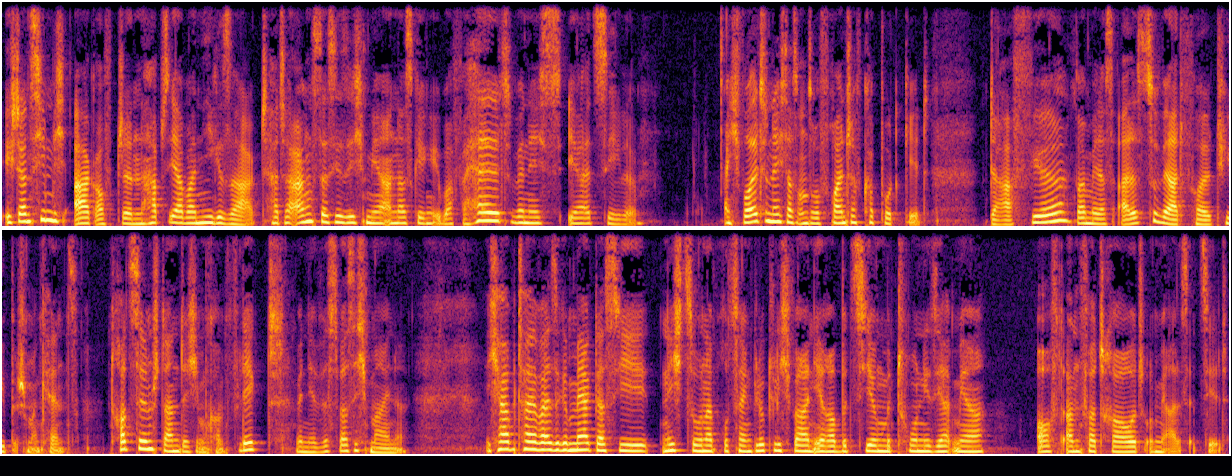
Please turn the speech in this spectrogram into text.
Ich stand ziemlich arg auf Jen, hab's ihr aber nie gesagt. Hatte Angst, dass sie sich mir anders gegenüber verhält, wenn ich's ihr erzähle. Ich wollte nicht, dass unsere Freundschaft kaputt geht. Dafür war mir das alles zu wertvoll, typisch, man kennt's. Trotzdem stand ich im Konflikt, wenn ihr wisst, was ich meine. Ich habe teilweise gemerkt, dass sie nicht zu 100% glücklich war in ihrer Beziehung mit Toni. Sie hat mir oft anvertraut und mir alles erzählt.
